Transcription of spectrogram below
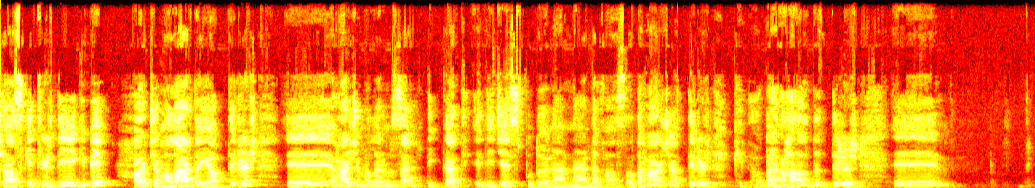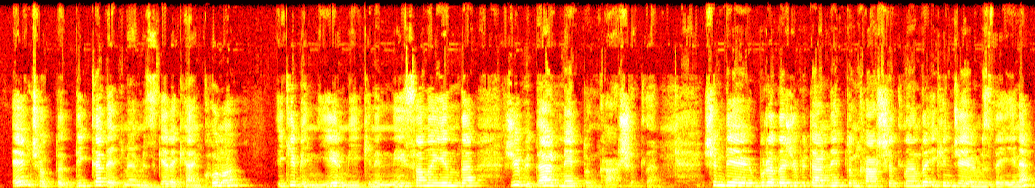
şans getirdiği gibi harcamalar da yaptırır. E, harcamalarımıza dikkat edeceğiz. Bu dönemlerde fazla da harcattırır, kilo da aldırtırır. E, en çok da dikkat etmemiz gereken konu 2022'nin Nisan ayında Jüpiter Neptün karşıtlığı. Şimdi burada Jüpiter Neptün karşıtlığında ikinci evimizde yine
